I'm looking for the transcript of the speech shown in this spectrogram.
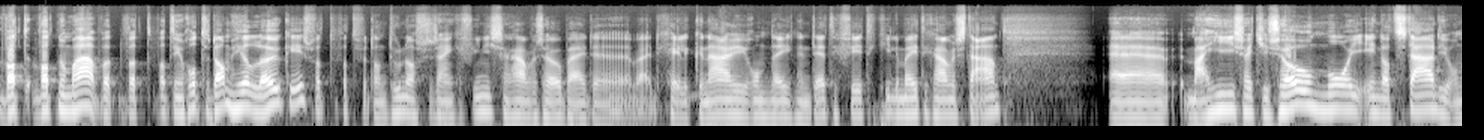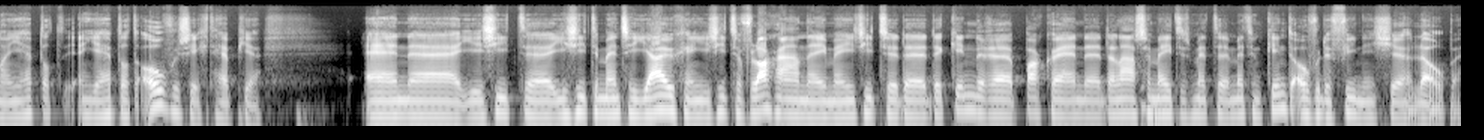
wat, wat normaal, wat, wat, wat in Rotterdam heel leuk is, wat, wat we dan doen als we zijn gefinished, dan gaan we zo bij de, bij de Gele Canarie rond 39, 40 kilometer gaan we staan. Eh, maar hier zat je zo mooi in dat stadion en je hebt dat, en je hebt dat overzicht heb je. En eh, je, ziet, eh, je ziet de mensen juichen en je ziet ze vlag aannemen. En je ziet ze de, de kinderen pakken en de, de laatste meters met, met hun kind over de finish lopen.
